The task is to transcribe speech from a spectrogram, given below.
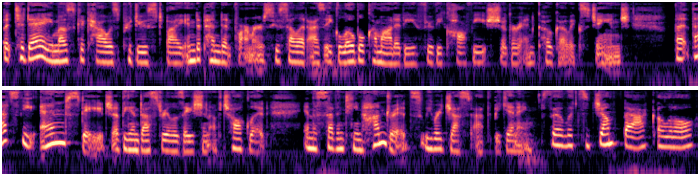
But today, most cacao is produced by independent farmers who sell it as a global commodity through the coffee, sugar, and cocoa exchange. But that's the end stage of the industrialization of chocolate. In the 1700s, we were just at the beginning. So let's jump back a little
